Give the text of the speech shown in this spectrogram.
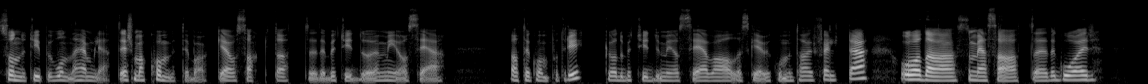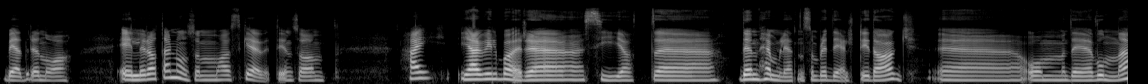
sånne type vonde hemmeligheter, som har kommet tilbake og sagt at det betydde mye å se at det kom på trykk, og det betydde mye å se hva alle skrev i kommentarfeltet, og da, som jeg sa, at eh, det går bedre nå. Eller at det er noen som har skrevet inn sånn Hei, jeg vil bare si at uh, den hemmeligheten som ble delt i dag, uh, om det vonde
